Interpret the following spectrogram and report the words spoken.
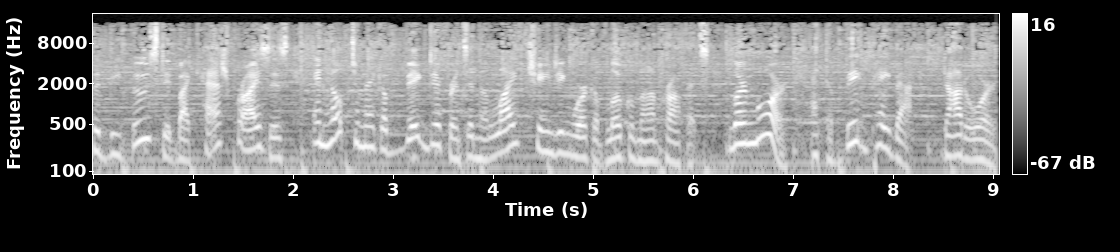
could be boosted by cash prizes and help to make a big difference in the life-changing work of local nonprofits. Learn more at thebigpayback.org.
